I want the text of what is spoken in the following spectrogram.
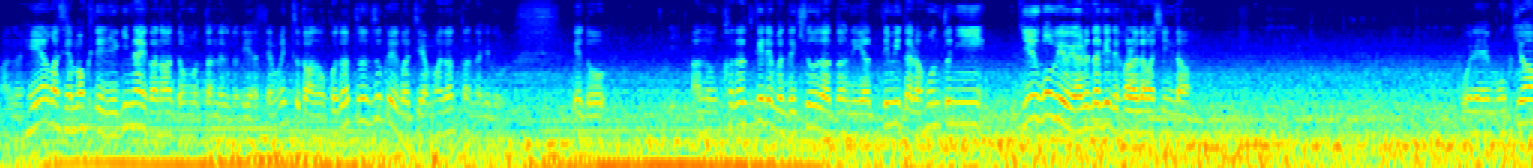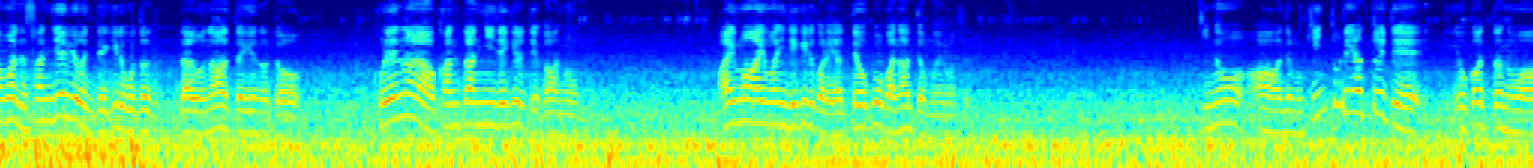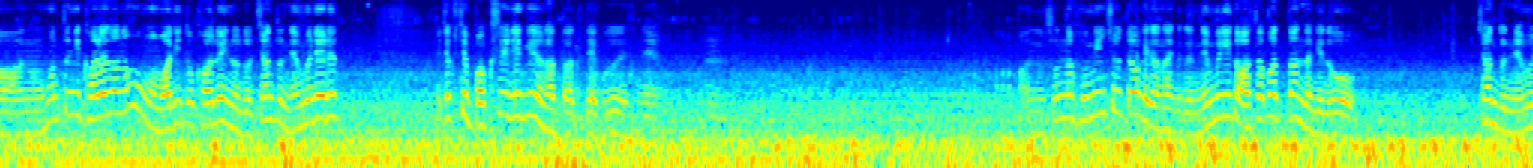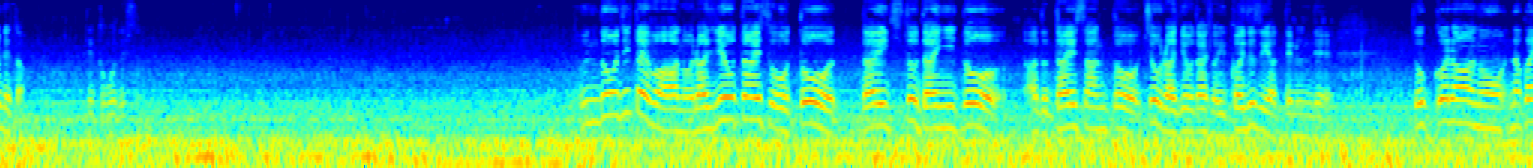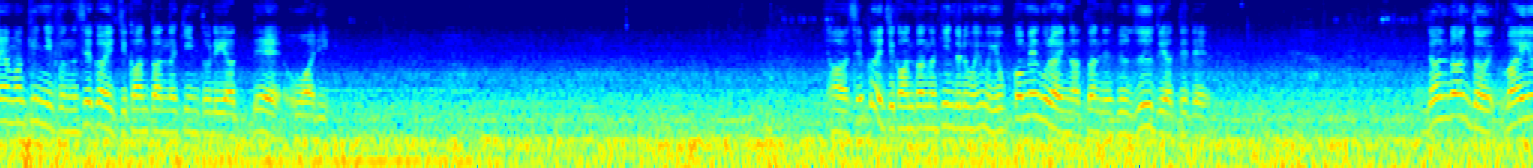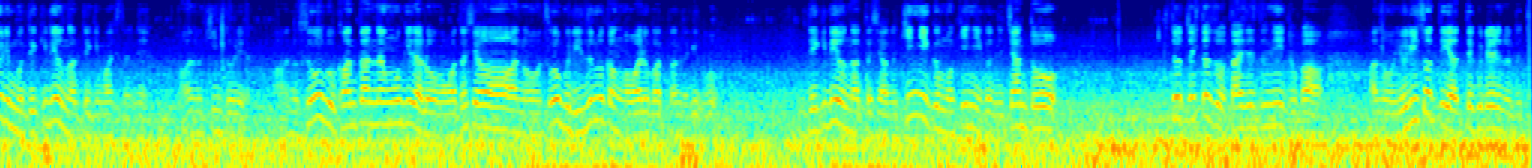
うん、あの部屋が狭くてできないかなと思ったんだけどいや狭いっつうかあのこたつ机が邪魔だったんだけどけどあの片付ければできそうだったんでやってみたら本当に15秒やるだけで体が死んだ。これ目標はまず30秒でできることだろうなというのとこれなら簡単にできるっていうかあの合間合間にできるからやっておこうかなって思います。昨日ああでも筋トレやっといてよかったのはあの本当に体の方が割と軽いのとちゃんと眠れるめちゃくちゃ爆睡できるようになったってことですね。うん。あのそんな不眠症ってわけじゃないんだけど眠りが浅かったんだけどちゃんと眠れたってとこです。運動自体はあのラジオ体操と第1と第2とあと第3と超ラジオ体操1回ずつやってるんでそこからあの中山きんに君の世界一簡単な筋トレやって終わり。あ世界一簡単な筋トレも今4日目ぐらいになったんですけどずっとやってて。だんだんと前よりもできるようになってきましたねあの筋トレ。あのすごく簡単な動きだろうが私はあのすごくリズム感が悪かったんだけどできるようになったしあの筋肉も筋肉でちゃんと一つ一つを大切にとかあの寄り添ってやってくれるので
